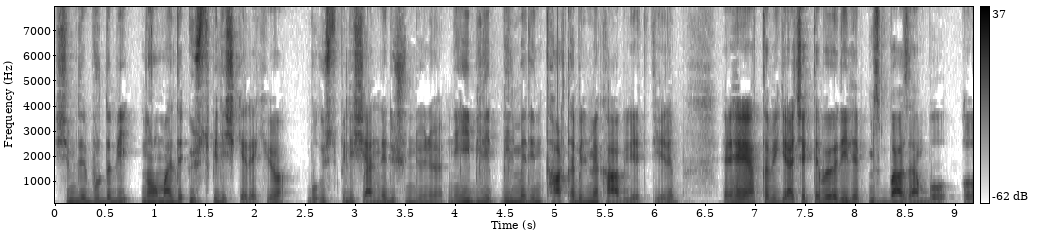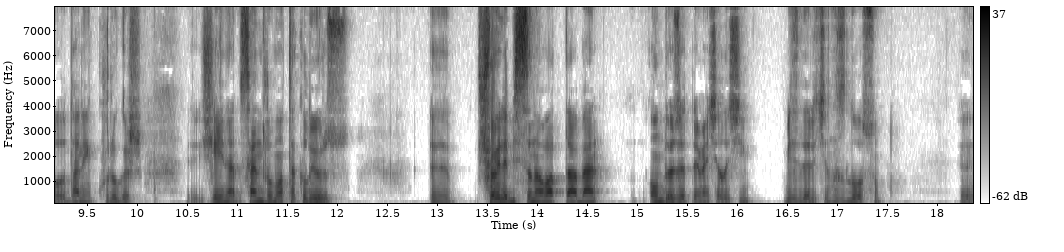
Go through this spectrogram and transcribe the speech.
şimdi burada bir normalde üst biliş gerekiyor. Bu üst biliş yani ne düşündüğünü, neyi bilip bilmediğini tartabilme kabiliyeti diyelim. E, hayat tabii gerçekte böyle değil. Hepimiz bazen bu Dunning-Kruger e, şeyine, sendromuna takılıyoruz. E, şöyle bir sınav hatta ben onu da özetlemeye çalışayım. Bizler için hızlı olsun. E,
